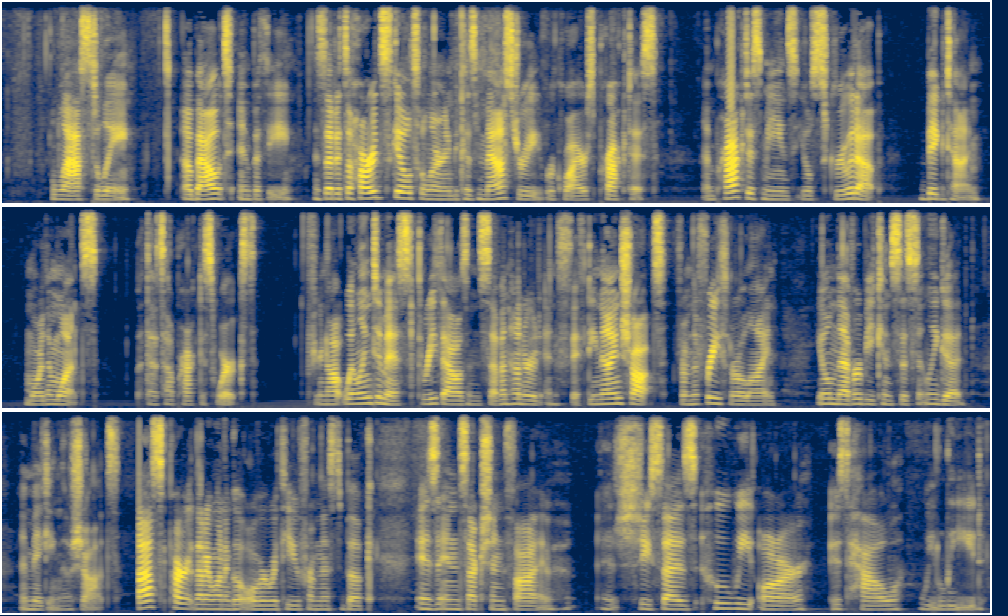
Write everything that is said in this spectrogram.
lastly about empathy is that it's a hard skill to learn because mastery requires practice. And practice means you'll screw it up big time more than once. But that's how practice works. If you're not willing to miss 3,759 shots from the free throw line, you'll never be consistently good at making those shots. Last part that I want to go over with you from this book is in section five. She says, Who we are is how we lead.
